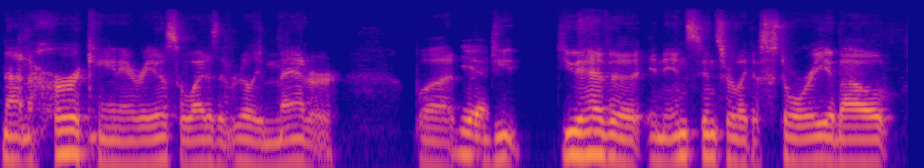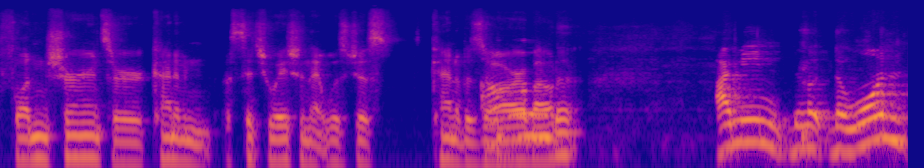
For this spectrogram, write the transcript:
not in a hurricane area, so why does it really matter? But Yeah. do you, do you have a, an instance or like a story about flood insurance or kind of a situation that was just kind of bizarre Um, about it? I mean, the, the one,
